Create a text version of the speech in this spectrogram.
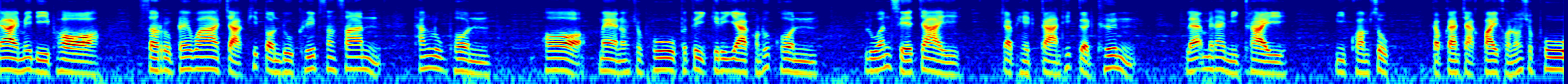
ได้ไม่ดีพอ สรุปได้ว่าจากที่ตนดูคลิปสั้นๆ ทั้งลุงพล พ่อแม่น้องชมพู่ปฏิกิริยาของทุกคน ล้วนเสียใจกับเหตุการณ์ที่เกิดขึ้น และไม่ได้มีใครมีความสุข กับการจากไปของน้องชมพู่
